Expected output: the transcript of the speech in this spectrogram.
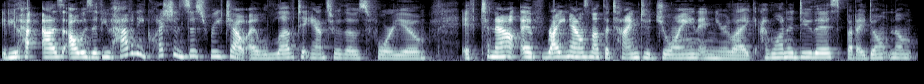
If you ha- as always if you have any questions just reach out. I would love to answer those for you. If to now if right now is not the time to join and you're like I want to do this but I don't know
